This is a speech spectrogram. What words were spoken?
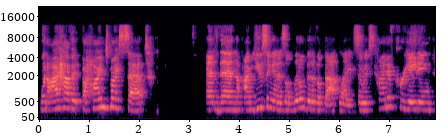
when I have it behind my set and then I'm using it as a little bit of a backlight. So it's kind of creating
